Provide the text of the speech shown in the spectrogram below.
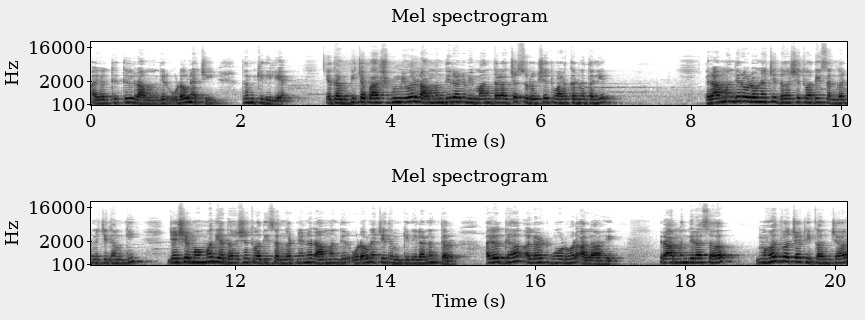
अयोध्येतील राम मंदिर उडवण्याची धमकी दिली आहे. या धमकीच्या पार्श्वभूमीवर राम मंदिर आणि विमानतळाच्या सुरक्षेत वाढ करण्यात आली आहे. राम मंदिर उडवण्याची दहशतवादी संघटनेची धमकी? जैश ए मोहम्मद या दहशतवादी संघटनेनं राम मंदिर उडवण्याची धमकी दिल्यानंतर अयोध्या अलर्ट मोडवर आलं आहे. राम मंदिरासह महत्त्वाच्या ठिकाणच्या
